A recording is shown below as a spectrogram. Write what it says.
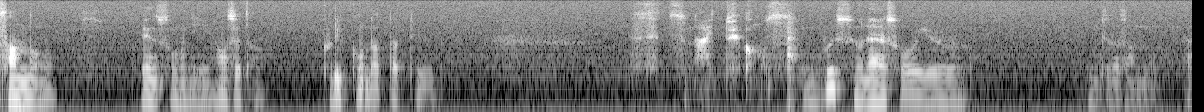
さんの演奏に合わせたクリック音だったっていう。切ないというかもうすごいっすよね。そういう三田さんの優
